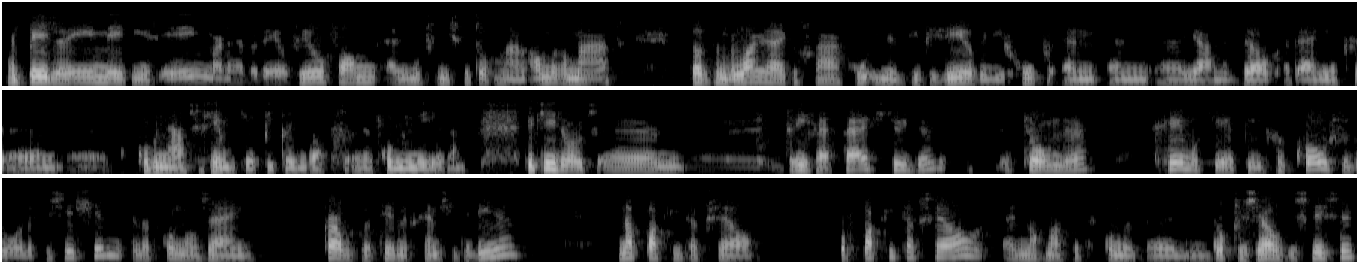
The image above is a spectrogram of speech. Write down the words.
En PLA1-meting is één, maar daar hebben we er heel veel van en moeten we misschien toch naar een andere maat. Dat is een belangrijke vraag. Hoe identificeren we die groep en, en uh, ja, met welk uiteindelijk uh, combinatie chemotherapie kunnen we dat combineren? De Keynote 355-studie toonde chemotherapie gekozen door de physician. En dat kon dan zijn carboplatin met gemcitabine, nab-paclitaxel of paclitaxel. En nogmaals, dat kon de uh, dokter zelf beslissen.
